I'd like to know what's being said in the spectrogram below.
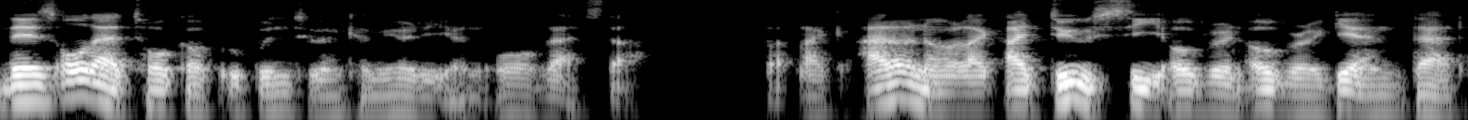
there's all that talk of ubuntu and community and all that stuff. But like i don't know like i do see over and over again that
